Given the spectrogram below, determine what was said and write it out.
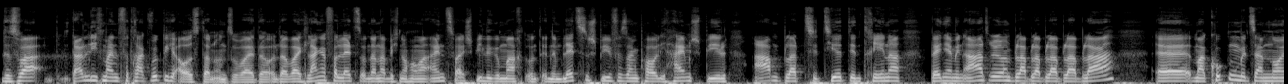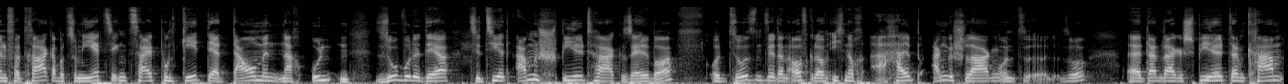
das war, dann lief mein Vertrag wirklich aus dann und so weiter. Und da war ich lange verletzt und dann habe ich noch mal ein, zwei Spiele gemacht und in dem letzten Spiel für St. Pauli, Heimspiel, Abendblatt zitiert den Trainer Benjamin Adrian, bla bla bla bla bla. Äh, mal gucken mit seinem neuen Vertrag, aber zum jetzigen Zeitpunkt geht der Daumen nach unten. So wurde der zitiert am Spieltag selber. Und so sind wir dann aufgelaufen. Ich noch halb angeschlagen und äh, so. Äh, dann da gespielt. Dann kam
